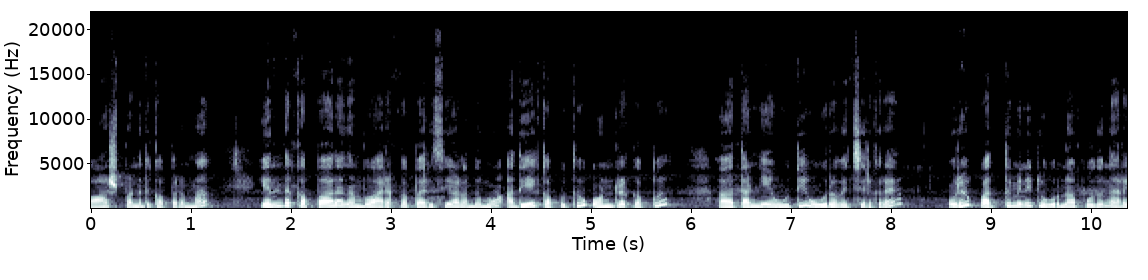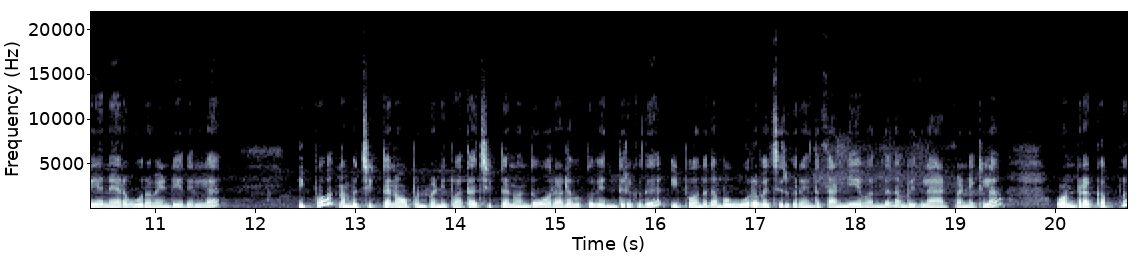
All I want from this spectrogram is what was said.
வாஷ் பண்ணதுக்கப்புறமா எந்த கப்பால் நம்ம அரை கப் அரிசி அளந்தோமோ அதே கப்புக்கு ஒன்றரை கப்பு தண்ணியை ஊற்றி ஊற வச்சுருக்கிறேன். ஒரு பத்து மினிட் ஊறினா போதும். நிறைய நேரம் ஊற வேண்டியதில்லை. இப்போது நம்ம சிக்கன் ஓப்பன் பண்ணி பார்த்தா சிக்கன் வந்து ஓரளவுக்கு வெந்திருக்குது. இப்போ வந்து நம்ம ஊற வச்சுருக்கிற இந்த தண்ணியை வந்து நம்ம இதில் ஆட் பண்ணிக்கலாம். ஒன்றரை கப்பு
